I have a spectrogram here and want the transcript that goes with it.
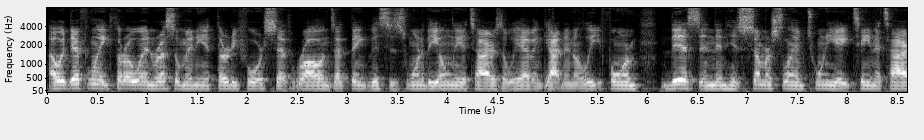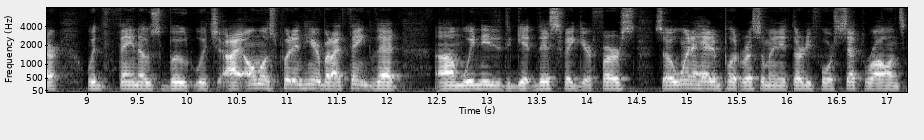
I would definitely throw in WrestleMania 34 Seth Rollins. I think this is one of the only attires that we haven't gotten in elite form. This and then his SummerSlam 2018 attire with Thanos boot, which I almost put in here, but I think that. Um, we needed to get this figure first. So I went ahead and put WrestleMania 34 Seth Rollins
